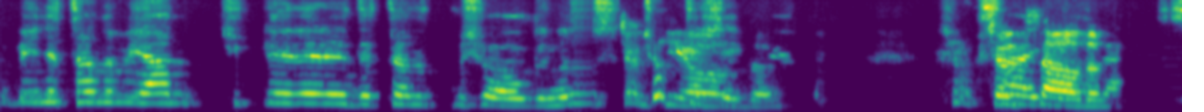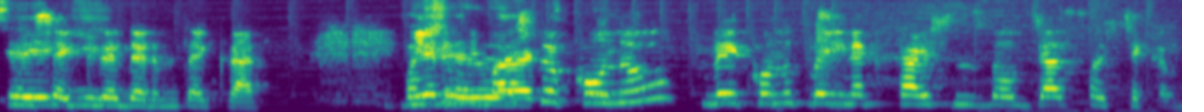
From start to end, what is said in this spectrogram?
beni tanımayan kitlelere de tanıtmış oldunuz. Çok, çok iyi oldu. Çok, çok sağ olun. Sevgi. Teşekkür ederim tekrar. Yarın bir başka konu ve konukla yine karşınızda olacağız. Hoşçakalın.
